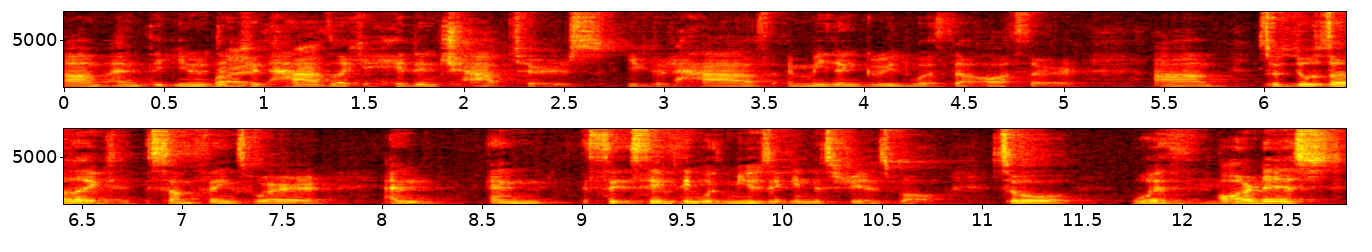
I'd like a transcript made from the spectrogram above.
Um, and the, you know they Right, could have like hidden chapters. You could have a meet and greet with the author. Um, so those are like some things where and and same thing with music industry as well. So with artists,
